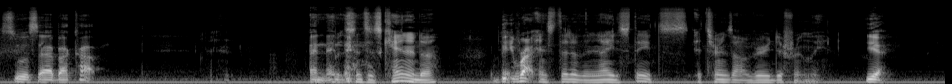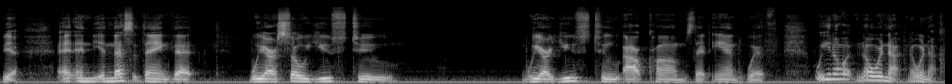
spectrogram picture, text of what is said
Suicide by cop. And then But since it's Canada, Be- right. instead of the United States, it turns out very differently. Yeah, yeah, and, and and that's the thing that we are so used to. We are used to outcomes that end with, well, you know what? No, we're not. No, we're not.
